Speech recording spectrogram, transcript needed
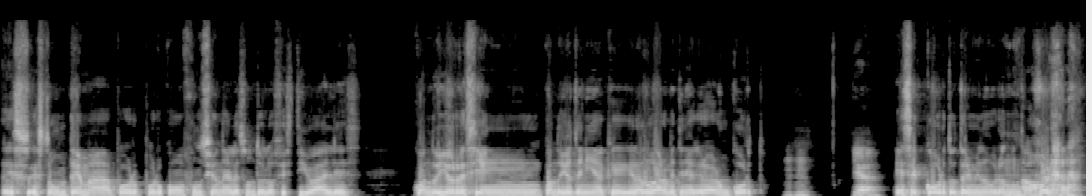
es esto un tema por, por, cómo funciona el asunto de los festivales. Cuando yo recién, cuando yo tenía que graduarme, tenía que grabar un corto. Ya. Ese corto terminó durando una hora,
